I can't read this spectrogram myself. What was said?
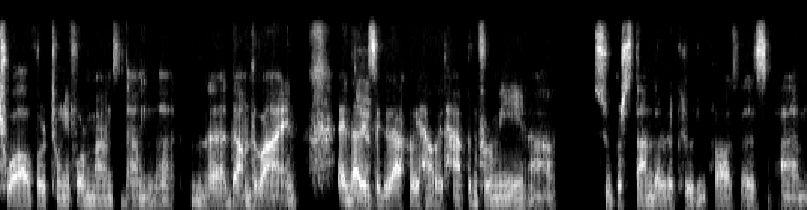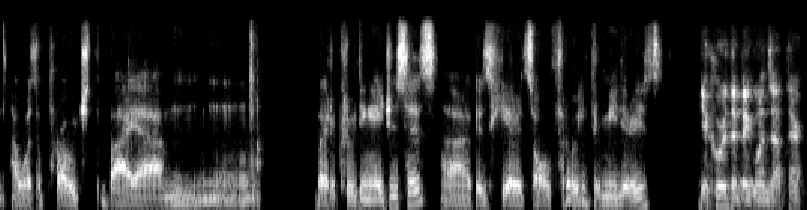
12 or 24 months down the, uh, down the line and that yeah. is exactly how it happened for me uh, super standard recruiting process um, i was approached by um, by recruiting agencies because uh, here it's all through intermediaries yeah who are the big ones out there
